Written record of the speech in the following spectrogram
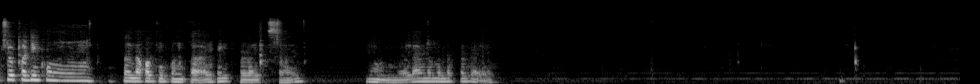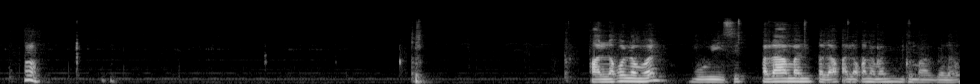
Not sure pa din kung saan ako pupunta. I think right side. Hmm, wala naman na pala eh. Huh. Kala ko naman, buwisit. Kalaman pala, kala ko naman gumagalaw.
